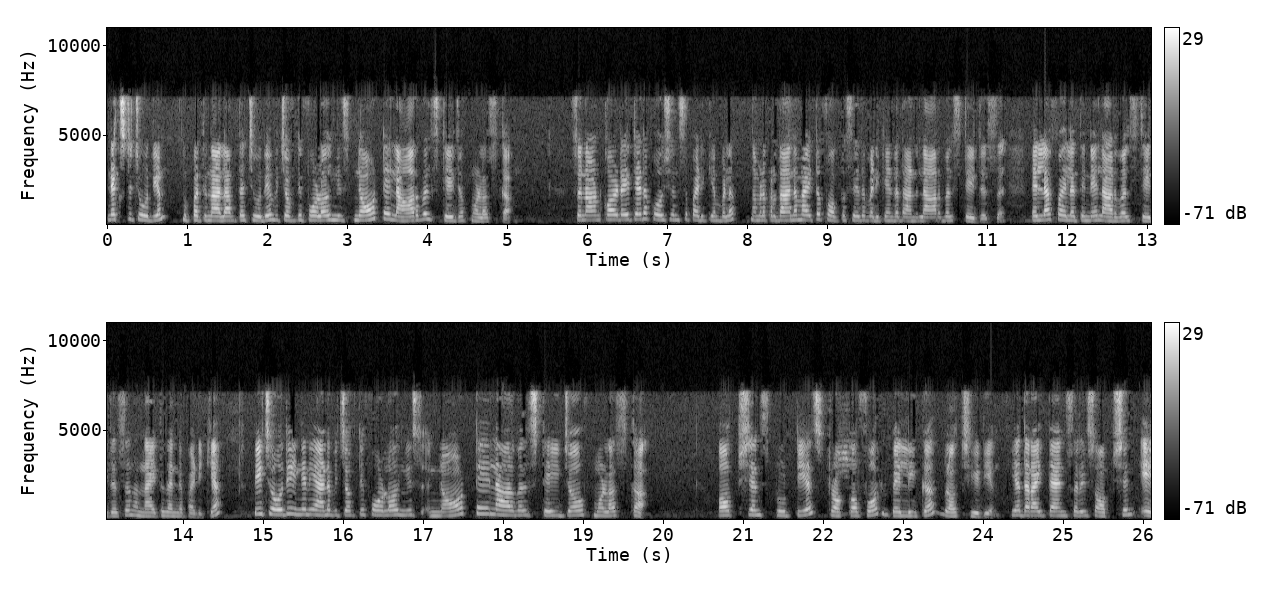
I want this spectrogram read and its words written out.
Next ചോദ്യം മുപ്പത്തിനാലാമത്തെ ചോദ്യം which of the following is not a larval stage of mollusca so non chordated portions പഠിക്കുമ്പോൾ നമ്മൾ പ്രധാനമായിട്ട് ഫോക്കസ് ചെയ്ത് പഠിക്കേണ്ടതാണ് ലാർവൽ സ്റ്റേജസ് എല്ലാ ഫൈലത്തിന്റെ ലാർവൽ സ്റ്റേജസ് നന്നായിട്ട് തന്നെ പഠിക്കുക. അപ്പൊ ഈ ചോദ്യം ഇങ്ങനെയാണ് which of the following is not a larval stage of mollusca options pluteus trochophore veliger glochidium here the right answer is option A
